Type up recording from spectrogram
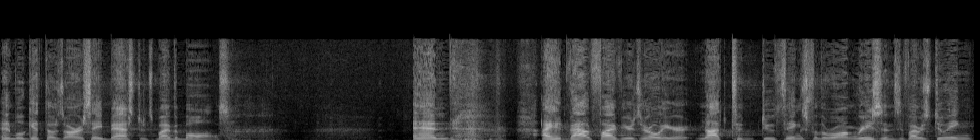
and we'll get those RSA bastards by the balls. And I had vowed five years earlier not to do things for the wrong reasons. If I was doing,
